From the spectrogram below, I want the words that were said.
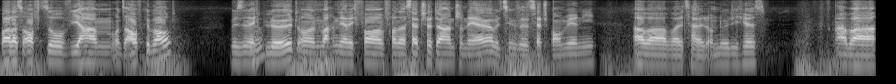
war das oft so, wir haben uns aufgebaut. Wir sind echt Ja. blöd und machen ja nicht von, von der Set-Shitter an schon Ärger, beziehungsweise Sets bauen wir ja nie. Aber weil es halt unnötig ist. Aber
